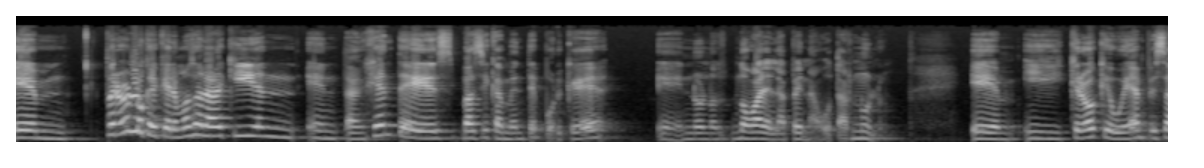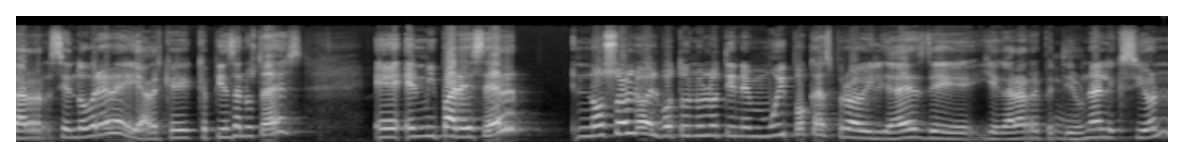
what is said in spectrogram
Em, pero lo que queremos hablar aquí en, en Tangente es básicamente por qué eh, no, no, vale la pena votar nulo. Em, y creo que voy a empezar siendo breve y a ver qué, qué piensan ustedes. Eh, en mi parecer, no solo el voto nulo tiene muy pocas probabilidades de llegar a repetir una elección,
